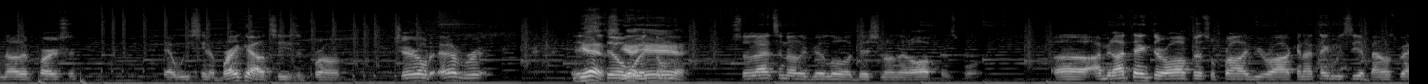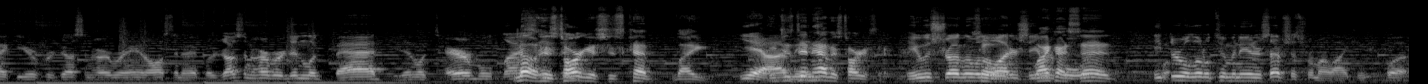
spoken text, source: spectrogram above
another person that we've seen a breakout season from, Gerald Everett, is yes, still yeah, with yeah, them. yeah. So that's another good little addition on that offense for them. Uh, I mean, I think their offense will probably be rocking. I think we see a bounce back year for Justin Herbert and Austin Ekeler. Justin Herbert didn't look bad. He didn't look terrible last No, season. his targets just kept like Yeah, he I just mean, didn't have his targets there. He was struggling with a So, wide receiver. like I core. said, he threw a little too many interceptions for my liking. But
